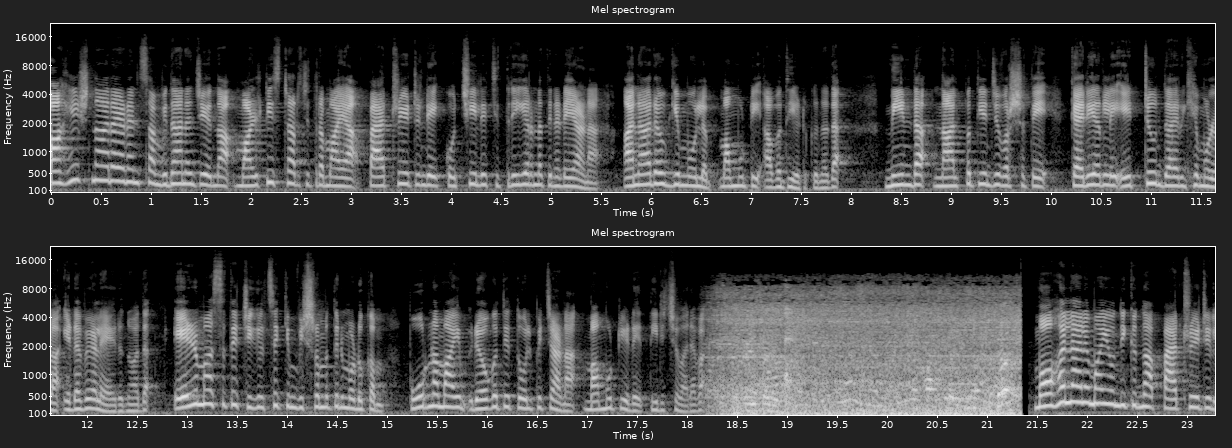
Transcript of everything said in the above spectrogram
മഹേഷ് നാരായണൻ സംവിധാനം ചെയ്യുന്ന മൾട്ടി സ്റ്റാർ ചിത്രമായ പാട്രിയറ്റിന്റെ കൊച്ചിയിലെ ചിത്രീകരണത്തിനിടെയാണ് അനാരോഗ്യം മൂലം മമ്മൂട്ടി അവധിയെടുക്കുന്നത്. നീണ്ട നാൽപ്പത്തിയഞ്ച് വർഷത്തെ കരിയറിലെ ഏറ്റവും ദൈർഘ്യമുള്ള ഇടവേളയായിരുന്നു അത്. ഏഴു മാസത്തെ ചികിത്സയ്ക്കും വിശ്രമത്തിനുമൊടുക്കം പൂർണമായും രോഗത്തെ തോൽപ്പിച്ചാണ് മമ്മൂട്ടിയുടെ തിരിച്ചുവരവ്. മോഹൻലാലുമായി ഒന്നിക്കുന്ന പാട്രിയറ്റിൽ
